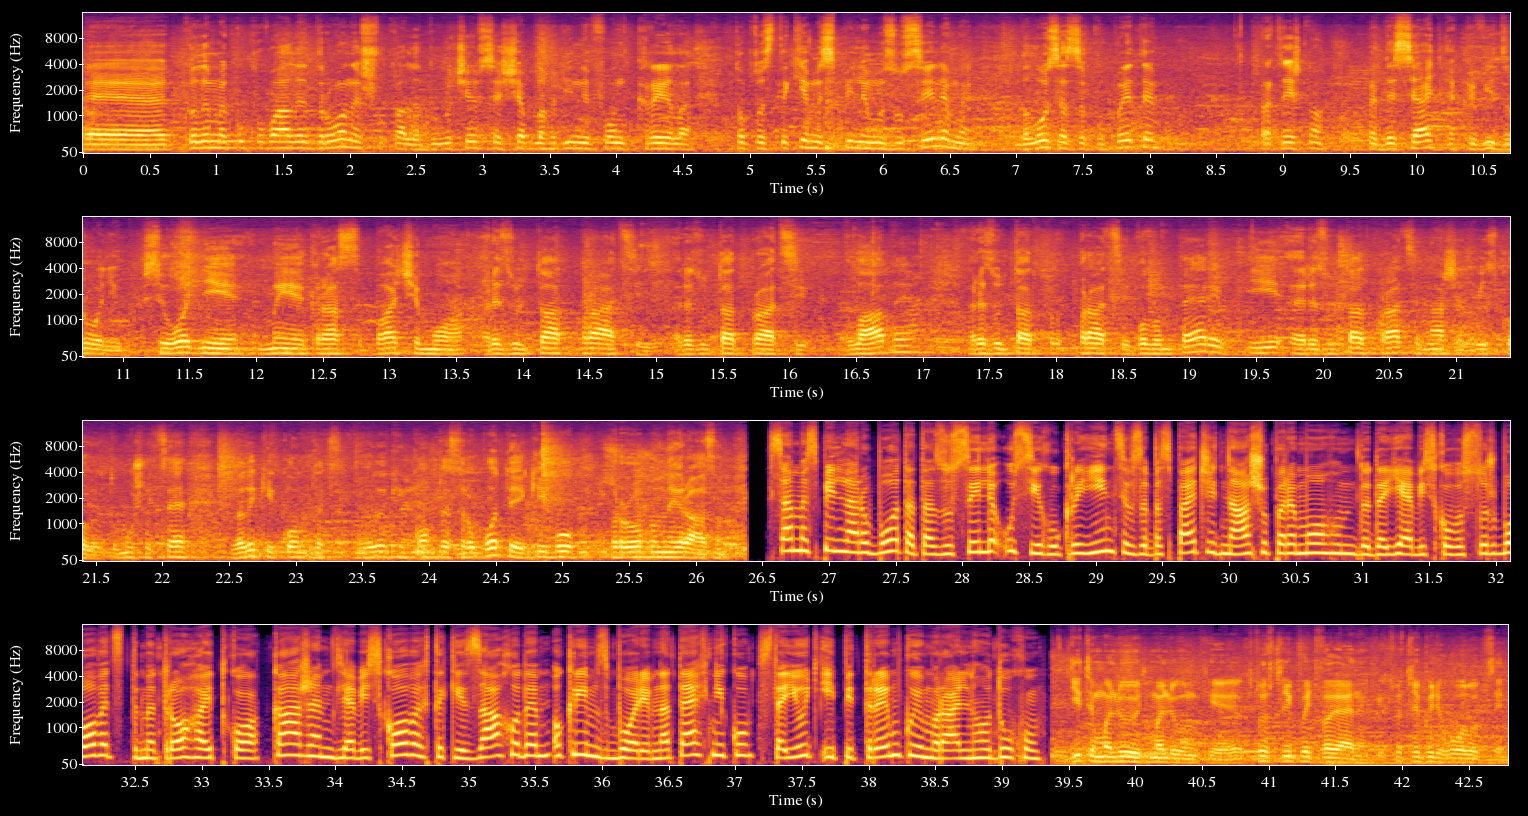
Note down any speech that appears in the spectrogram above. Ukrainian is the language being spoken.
Е, Коли ми купували дрони, шукали, долучився ще благодійний фонд Крила. Тобто з такими спільними зусиллями вдалося закупити практично 50 fpv дронів. Сьогодні ми якраз бачимо результат праці, результат праці влади, результат праці волонтерів і результат праці наших військових, тому що це великий комплекс, великий комплекс роботи, який був пророблений разом. Саме спільна робота та зусилля усіх українців забезпечить нашу перемогу, додає військовослужбовець Дмитро Гайтко. Каже, для військових такі заходи, окрім зборів на техніку, стають і підтримкою морального духу. Діти малюють малюнки, хтось ліпить вареники, хтось ліпить голубці,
